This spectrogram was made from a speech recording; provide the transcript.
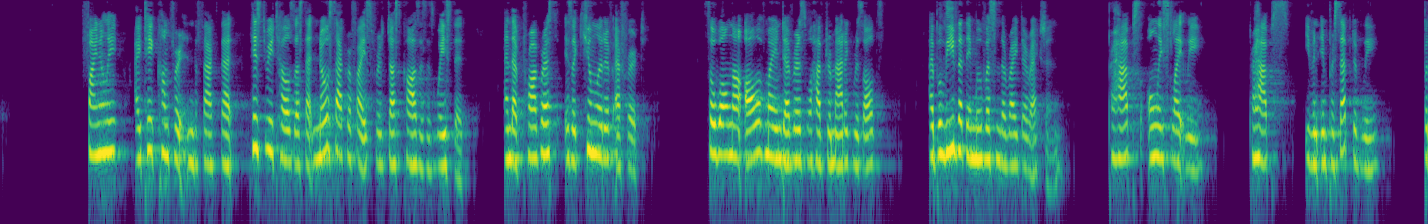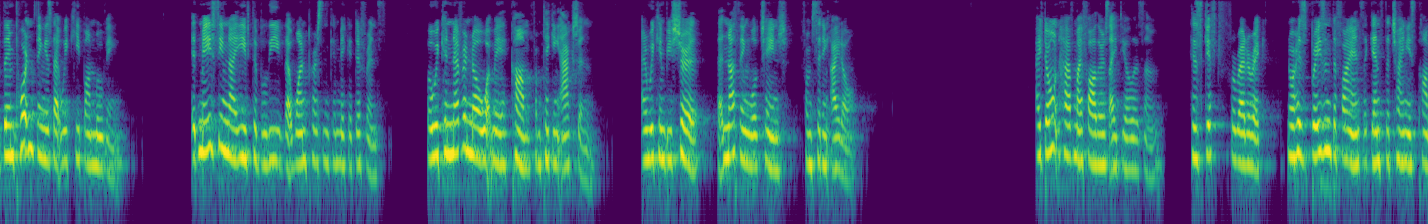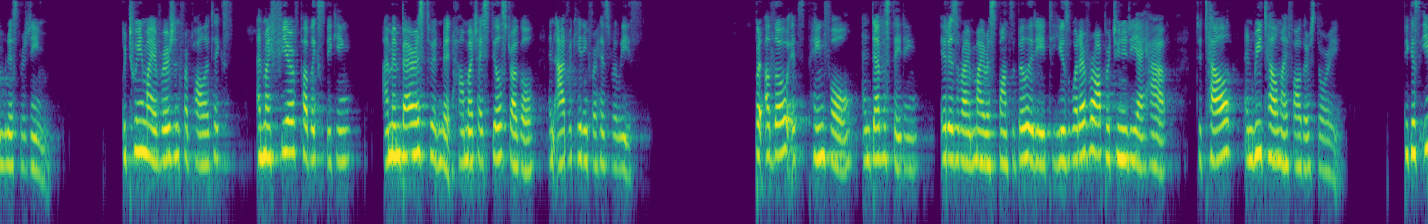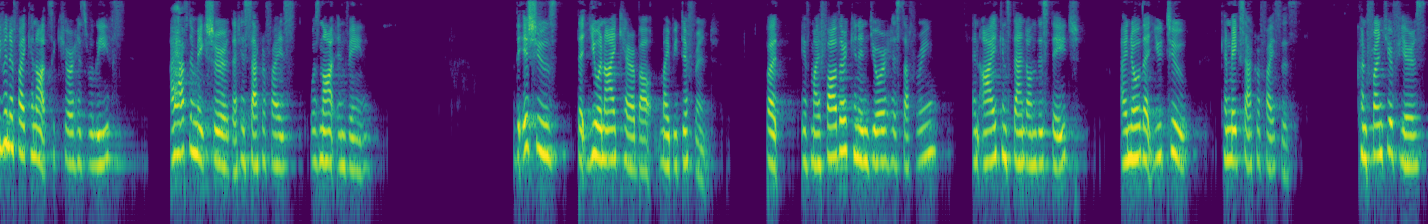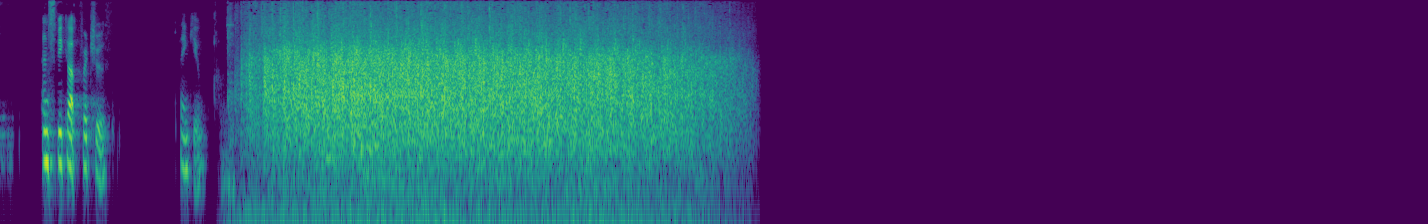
Finally, I take comfort in the fact that history tells us that no sacrifice for just causes is wasted, and that progress is a cumulative effort. So while not all of my endeavors will have dramatic results, I believe that they move us in the right direction. Perhaps only slightly, perhaps even imperceptibly, but the important thing is that we keep on moving. It may seem naive to believe that one person can make a difference, but we can never know what may come from taking action. And we can be sure that nothing will change from sitting idle. I don't have my father's idealism, his gift for rhetoric, nor his brazen defiance against the Chinese communist regime. Between my aversion for politics and my fear of public speaking, I'm embarrassed to admit how much I still struggle in advocating for his release. But although it's painful and devastating, it is my responsibility to use whatever opportunity I have to tell and retell my father's story. Because even if I cannot secure his release, I have to make sure that his sacrifice was not in vain. The issues that you and I care about might be different, but if my father can endure his suffering and I can stand on this stage, I know that you too can make sacrifices, confront your fears, and speak up for truth. Thank you.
